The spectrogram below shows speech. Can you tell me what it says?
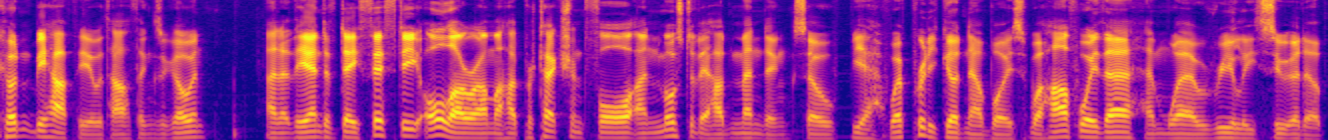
Couldn't be happier with how things are going. And at the end of day 50, all our armor had protection 4 and most of it had mending. So yeah, we're pretty good now boys. We're halfway there and we're really suited up.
